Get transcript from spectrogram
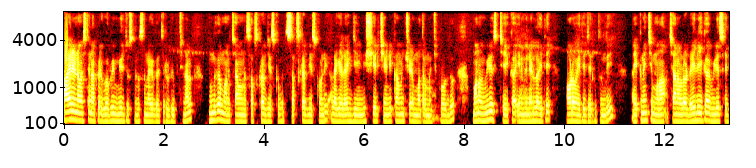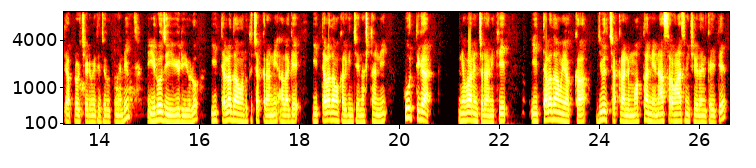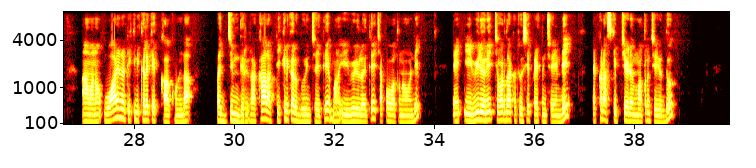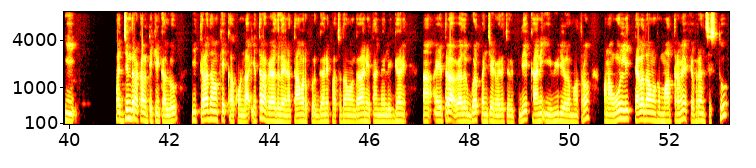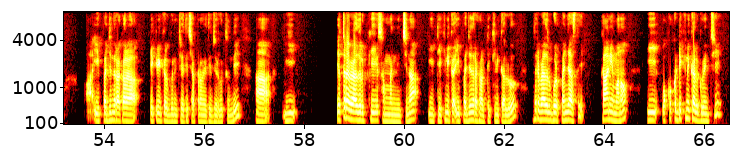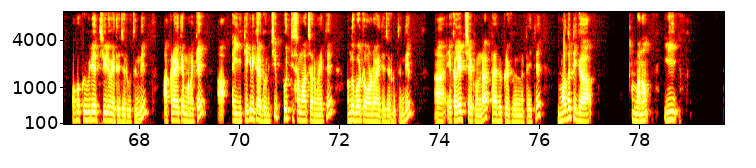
Hi అండి నమస్తే నా పేరు గోపి. మీరు చూస్తున్న సన్న అగ్రికల్చర్ యూట్యూబ్ ఛానల్. ముందుగా మన ఛానల్ని సబ్స్క్రైబ్ చేసుకోకపోతే సబ్స్క్రైబ్ చేసుకోండి. అలాగే లైక్ చేయండి షేర్ చేయండి కామెంట్ చేయడం మాత్రం మర్చిపోవద్దు. మనం వీడియోస్ చేయక ఎనిమిది నెలలు అయితే అవడం అయితే జరుగుతుంది. ఇక్కడ నుంచి మన ఛానల్లో డైలీగా వీడియోస్ అయితే అప్లోడ్ చేయడం అయితే జరుగుతుందండి. ఈరోజు ఈ వీడియోలో ఈ తెల్లదామ ఋతు చక్రాన్ని అలాగే ఈ తెల్లదామ కలిగించే నష్టాన్ని పూర్తిగా నివారించడానికి ఈ తెల్లదామ యొక్క జీవిత చక్రాన్ని మొత్తాన్ని నా సర్వనాశనం చేయడానికి అయితే మనం వాడిన టెక్నికలకే కాకుండా పద్దెనిమిది రకాల టెక్నికల్ గురించి అయితే మనం ఈ వీడియోలో అయితే చెప్పబోతున్నామండి. ఈ- వీడియోని చివరిదాకా చూసే ప్రయత్నం చేయండి. ఎక్కడ స్కిప్ చేయడం మాత్రం చేయొద్దు. ఈ పద్దెనిమిది రకాల టెక్నికల్ ఈ తెల్లదామకే కాకుండా ఇతర వ్యాధులైన తామర పురుగు కానీ పచ్చదామ కానీ తన్నెలికి కానీ ఇతర వ్యాధులకు కూడా పనిచేయడం అయితే జరుగుతుంది. కానీ ఈ వీడియోలో మాత్రం మనం ఓన్లీ తెల్లదామకు మాత్రమే ప్రిఫరెన్స్ ఇస్తూ ఈ పద్దెనిమిది రకాల టెక్నికల్ గురించి అయితే చెప్పడం అయితే జరుగుతుంది. ఈ ఇతర వ్యాధులకి సంబంధించిన ఈ టెక్నిక ఈ పద్దెనిమిది రకాల టెక్నికల్ ఇతర వ్యాధులకు కూడా పనిచేస్తాయి. కానీ మనం ఈ ఒక్కొక్క టెక్నికల్ గురించి ఒక్కొక్క వీడియో తీయడం అయితే జరుగుతుంది. అక్కడ అయితే మనకి ఈ టెక్నికల్ గురించి పూర్తి సమాచారం అయితే అందుబాటులో ఉండడం అయితే జరుగుతుంది. ఇక లేట్ చేయకుండా టాపిక్లోకి వెళ్ళినట్టయితే మొదటిగా మనం ఈ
